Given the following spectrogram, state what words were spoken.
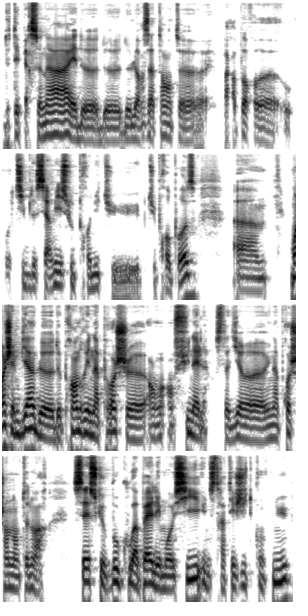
de, tes personas et de, de, de leurs attentes euh, par rapport au, au, type de service ou de produit que tu, que tu proposes. Euh, moi, j'aime bien de, prendre une approche euh, en, en funnel, c'est-à-dire euh, une approche en entonnoir. C'est ce que beaucoup appellent, et moi aussi, une stratégie de contenu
